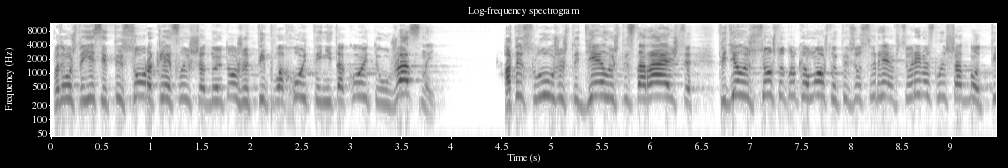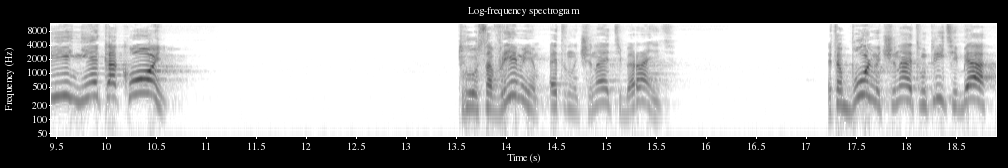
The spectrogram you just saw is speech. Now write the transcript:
Потому что если ты 40 лет слышишь одно и то же, ты плохой, ты не такой, ты ужасный, а ты служишь, ты делаешь, ты стараешься, ты делаешь все, что только можно, ты все, все время слышишь одно, ты никакой. То со временем это начинает тебя ранить. Эта боль начинает внутри тебя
